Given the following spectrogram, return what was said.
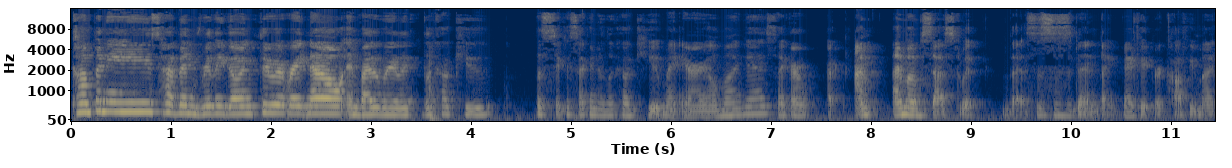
companies have been really going through it right now. And by the way, like, look how cute. Let's take a second to look how cute my Ariel mug is. Like, I, I'm, I'm obsessed with this. This has been like my favorite coffee mug.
